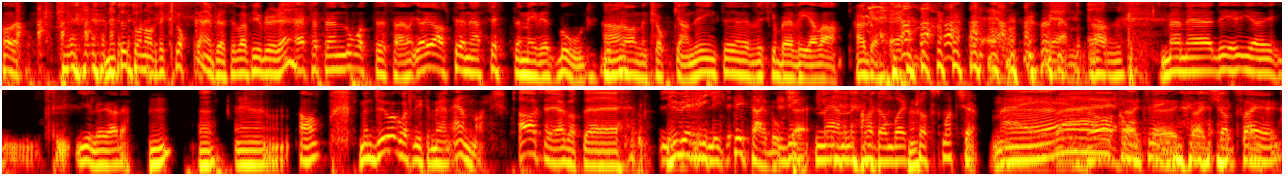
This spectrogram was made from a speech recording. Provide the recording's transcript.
Ja, Nu tog Tony av sig klockan helt plötsligt. Varför gjorde du det? Nej, för att den låter så här. Jag gör alltid det när jag sätter mig vid ett bord. Då tar jag av mig klockan. Det är inte vi ska börja veva. Okej. Än. Men, Ja. Men eh, det, jag gillar att göra det. Mm. Ja. Eh, ja. Men du har gått lite mer än en match. Ja, också, jag har gått... Eh, Du är riktig thaiboxare. Men har de varit proffsmatcher? Nej, bra exakt, kommentar. exakt. Shots fired.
